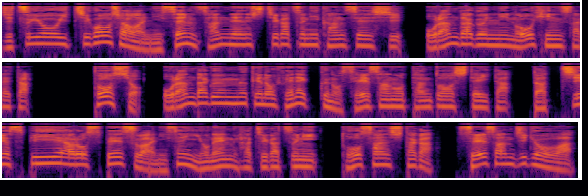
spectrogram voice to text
実用1号車は2003年7月に完成し、オランダ軍に納品された。当初、オランダ軍向けのフェネックの生産を担当していた、ダッチ SP エアロスペースは2004年8月に倒産したが、生産事業は、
